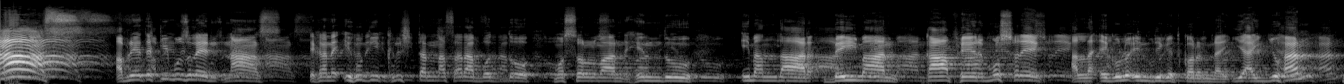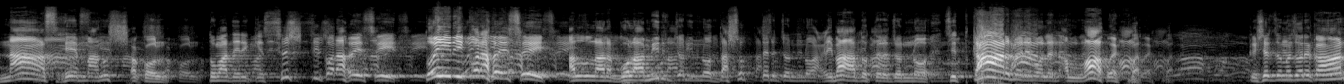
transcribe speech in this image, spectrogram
নাস। আপনি এতে কি বুঝলেন? নাস। এখানে ইহুদি, খ্রিস্টান, নাসারা, বৌদ্ধ, মুসলমান, হিন্দু, ইমানদার, বেঈমান, কাফের, মুশরিক, আল্লাহ এগুলো ইন্ডিকেট করেন নাই। ইয়াইয়ুহান নাস, হে মানুষ সকল, তোমাদেরকে সৃষ্টি করা হয়েছে, তৈরি করা হয়েছে আল্লাহর গোলামির জন্য, দাসত্বের জন্য, ইবাদতের জন্য। চিৎকার মেরে বলেন, আল্লাহু আকবার। কিসের জন্য জোরে কান?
